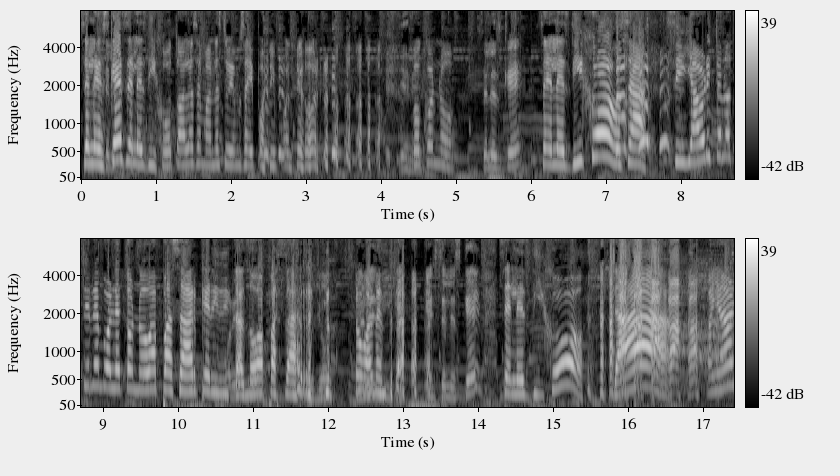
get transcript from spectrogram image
¿Se les Se qué? les- Se les dijo. Toda la semana estuvimos ahí pone y pone gorro. Poco no. ¿Se les qué? Se les dijo, o sea, si ya ahorita no tienen boleto, no va a pasar, queriditas, no va a pasar. Yo, no van a dije entrar. que se les qué. Se les dijo. Ya. Mañana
